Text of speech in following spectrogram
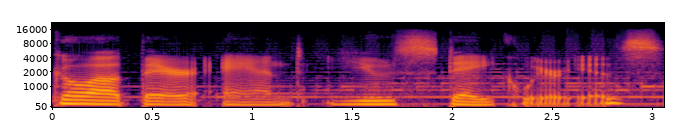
go out there and you stay Queerious.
